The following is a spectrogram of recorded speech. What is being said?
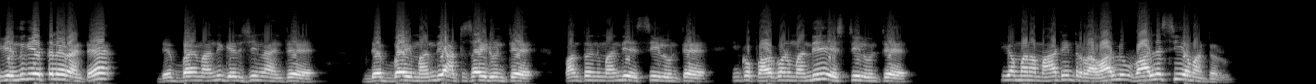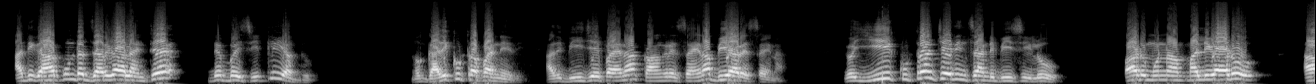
ఇవి ఎందుకు ఎత్తలేరు అంటే డెబ్బై మంది గెలిచిందంటే డెబ్బై మంది అటు సైడ్ ఉంటే పంతొమ్మిది మంది ఎస్సీలు ఉంటే ఇంకో పదకొండు మంది ఎస్టీలు ఉంటే ఇక మన మాట వింటారా వాళ్ళు వాళ్ళే సీఎం అంటారు. అది కాకుండా జరగాలంటే డెబ్బై సీట్లు ఇవ్వద్దు ఒక గది కుట్ర పనేది అది బీజేపీ అయినా కాంగ్రెస్ అయినా బీఆర్ఎస్ అయినా. ఇగో ఈ కుట్రను ఛేదించండి బీసీలు. వాడు మొన్న మల్లిగాడు ఆ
